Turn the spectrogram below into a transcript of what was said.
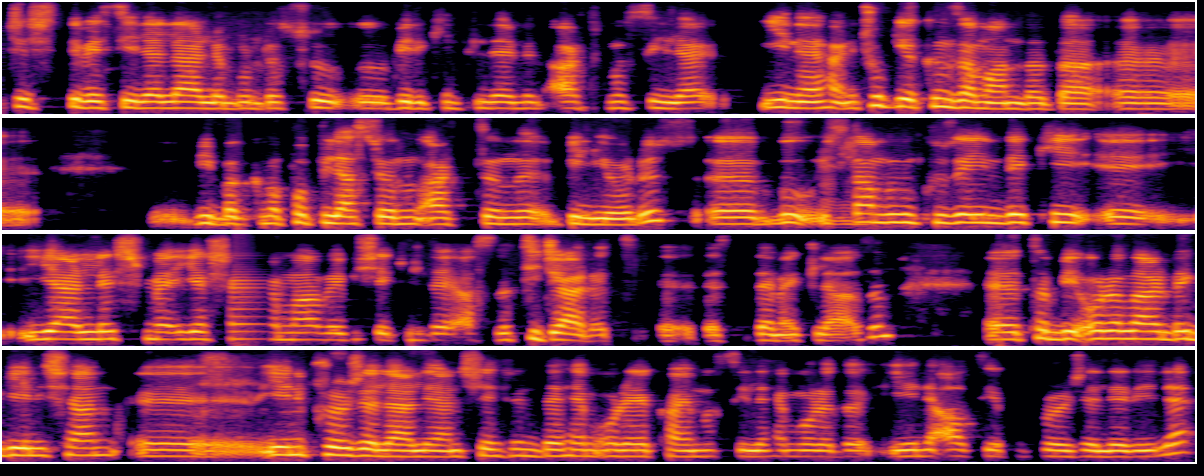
çeşitli vesilelerle burada su e, birikintilerinin artmasıyla yine hani çok yakın zamanda da e, bir bakıma popülasyonun arttığını biliyoruz. E, bu İstanbul'un kuzeyindeki e, yerleşme, yaşama ve bir şekilde aslında ticaret de, demek lazım. E, tabii oralarda gelişen e, yeni projelerle yani şehrinde hem oraya kaymasıyla hem orada yeni altyapı projeleriyle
